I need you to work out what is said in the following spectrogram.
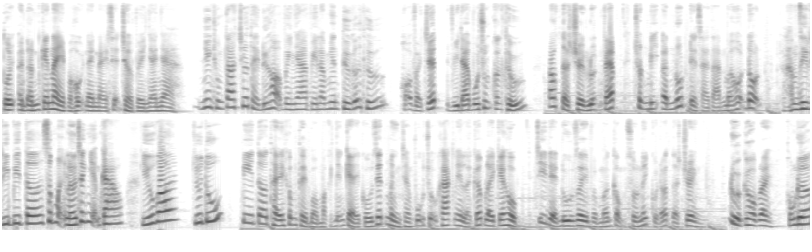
Tôi ấn ấn cái này và hội này này sẽ trở về nhà nhà. Nhưng chúng ta chưa thể đưa họ về nhà vì làm nhân từ các thứ. Họ phải chết vì đa vũ trụ các thứ. Doctor Strange luyện phép, chuẩn bị ấn nút để giải tán mớ hỗn độn. Làm gì đi Peter, sức mạnh lớn trách nhiệm cao. Cứu với, cứu tú. Peter thấy không thể bỏ mặc những kẻ cố giết mình trong vũ trụ khác nên là cướp lấy cái hộp, chỉ để đu dây vào mớ cổng Sonic của Doctor Strange. Đuổi cái hộp này, không đưa.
